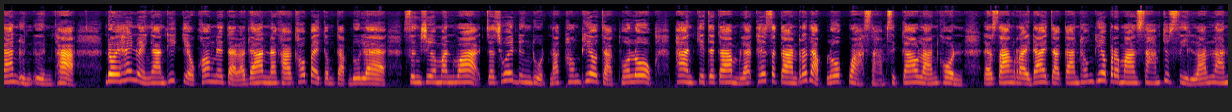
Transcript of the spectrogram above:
ด้านอื่น ๆ ค่ะ โดยให้หน่วยงานที่เกี่ยวข้องในแต่ละด้านนะคะ เข้าไปกำกับดูแล ซึ่งเชื่อมั่นว่าจะช่วยดึงดูดนักท่องเที่ยวจากทั่วโลก ผ่านกิจกรรม และเทศกาลระดับโลกกว่า 39 ล้านคน และสร้างรายได้จากการท่องเที่ยวประมาณ 3.4 ล้านล้าน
